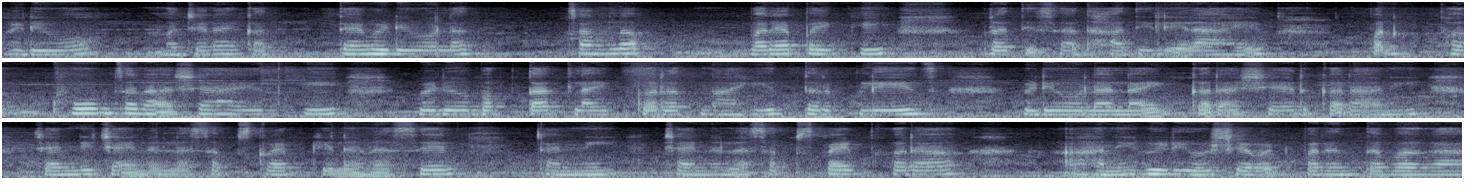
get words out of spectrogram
व्हिडिओ म्हणजे नाही का त्या व्हिडिओला चांगला बऱ्यापैकी प्रतिसाद हा दिलेला आहे. पण फ खूप जण असे आहेत की व्हिडिओ बघतात लाईक करत नाहीत. तर प्लीज व्हिडिओला लाईक करा शेअर करा आणि ज्यांनी चॅनलला सबस्क्राईब केलं नसेल त्यांनी चॅनलला सबस्क्राईब करा आणि व्हिडिओ शेवटपर्यंत बघा.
